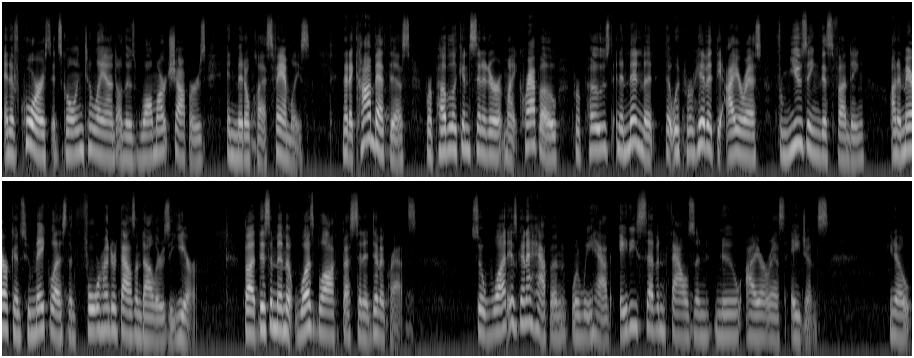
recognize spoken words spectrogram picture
And of course, it's going to land on those Walmart shoppers and middle class families. Now, to combat this, Republican Senator Mike Crapo proposed an amendment that would prohibit the IRS from using this funding on Americans who make less than $400,000 a year. But this amendment was blocked by Senate Democrats. So, what is going to happen when we have 87,000 new IRS agents? You know,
